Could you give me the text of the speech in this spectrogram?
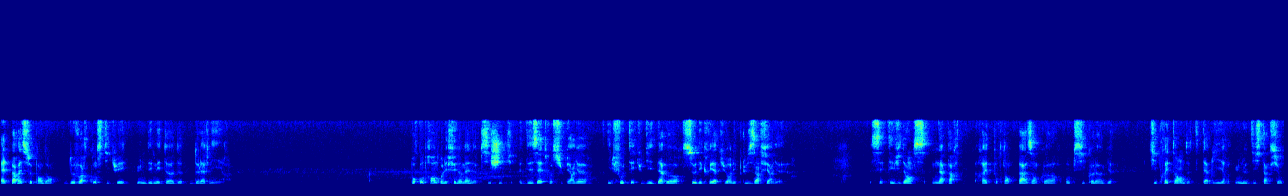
Elle paraît cependant devoir constituer une des méthodes de l'avenir. Pour comprendre les phénomènes psychiques des êtres supérieurs, il faut étudier d'abord ceux des créatures les plus inférieures. Cette évidence n'apparaît pourtant pas encore aux psychologues qui prétendent établir une distinction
